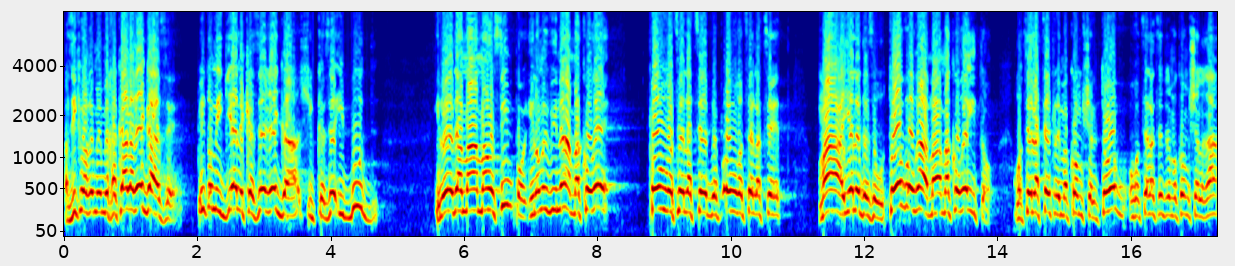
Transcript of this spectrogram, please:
אז היא כבר מחכה לרגע הזה. פתאום הגיעה לכזה רגע שהיא כזה עיבוד. היא לא ידעה מה, מה עושים פה, היא לא מבינה מה קורה. פה הוא רוצה לצאת ופה הוא רוצה לצאת. מה הילד הזה, הוא טוב או רע? מה, מה קורה איתו? רוצה לצאת למקום של טוב או רוצה לצאת למקום של רע?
